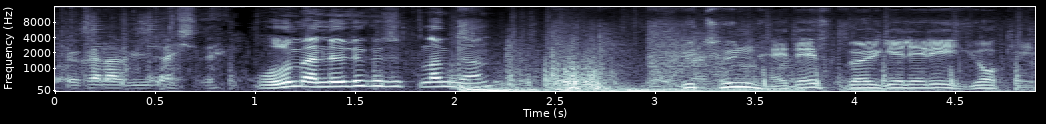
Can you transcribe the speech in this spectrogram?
Gökhan abi ilaçlı. Oğlum bende öyle gözüktü lan bir an. Bütün hedef bölgeleri yok edin.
